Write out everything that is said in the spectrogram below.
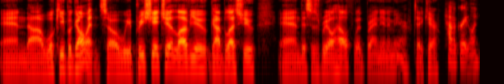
and uh, we'll keep it going. So we appreciate you, love you, God bless you. And this is Real Health with Brandi and Amir. Take care. Have a great one.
